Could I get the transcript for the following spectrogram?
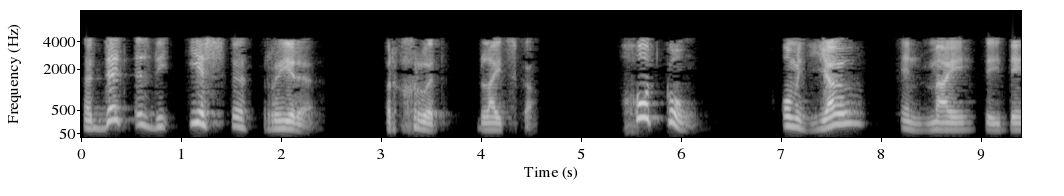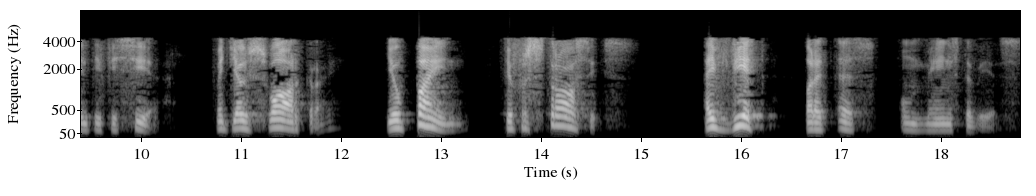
Nou dit is die eerste rede vir groot blydskap. God kom om met jou en my te identifiseer. Met jou swaar kry, jou pyn, jou frustrasies. Hy weet wat dit is om mens te wees.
